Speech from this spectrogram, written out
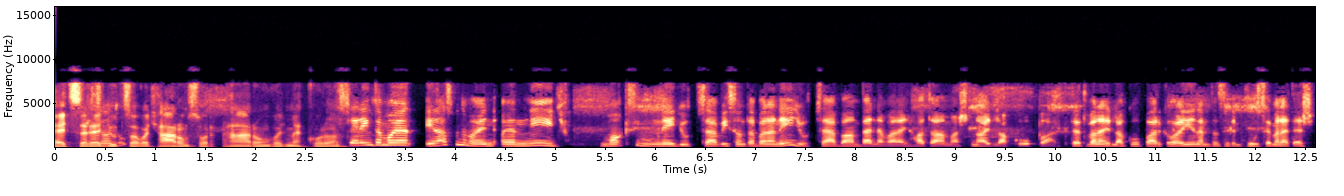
Egyszer Viszont, egy utca, vagy háromszor három, vagy mekkora? Szerintem olyan, én azt mondom, hogy olyan négy, maximum négy utca, viszont ebben a négy utcában benne van egy hatalmas nagy lakópark. Tehát van egy lakópark, ahol én nem tudom, szerintem 20 emeletes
